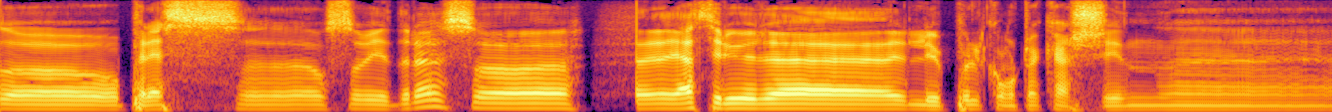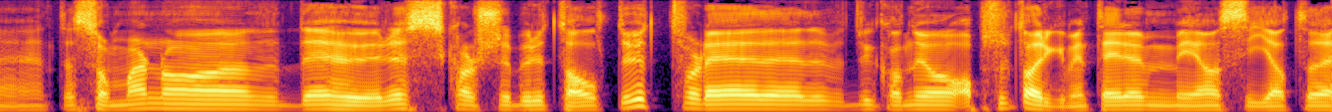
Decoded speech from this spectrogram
og press osv. Så, videre. så jeg tror uh, Liverpool kommer til å cashe inn uh, til sommeren. Og det høres kanskje brutalt ut, for det, du kan jo absolutt argumentere med å si at uh,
